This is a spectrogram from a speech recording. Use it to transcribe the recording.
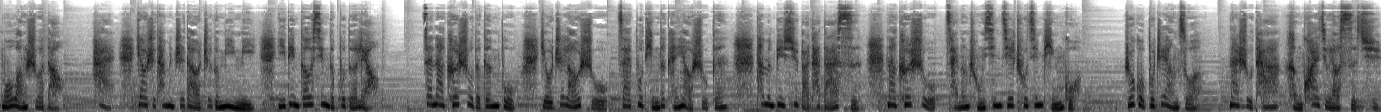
魔王说道：“嗨，要是他们知道这个秘密，一定高兴得不得了。”在那棵树的根部，有只老鼠在不停地啃咬树根，他们必须把它打死，那棵树才能重新结出金苹果。如果不这样做，那树它很快就要死去，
